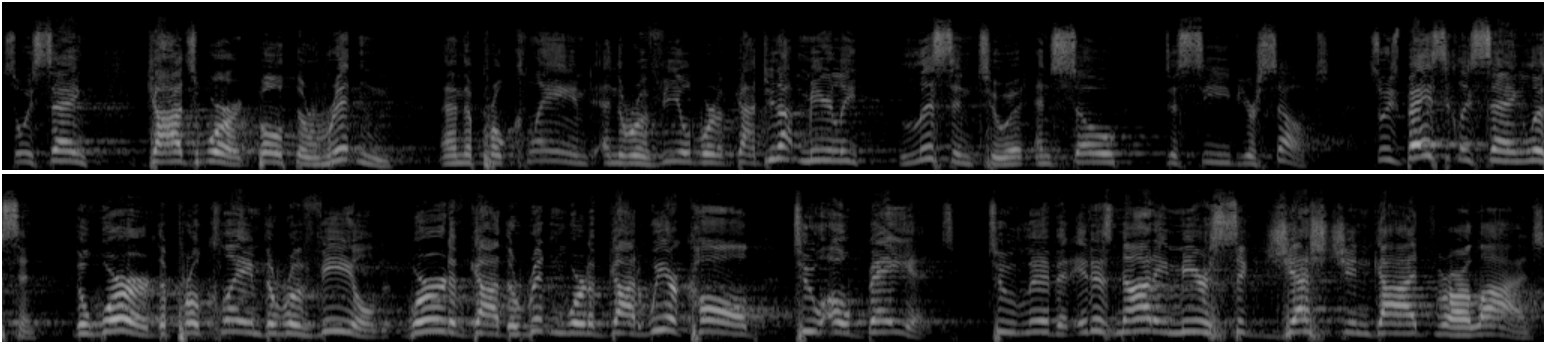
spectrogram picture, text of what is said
So he's saying God's word, both the written and the proclaimed and the revealed word of God. Do not merely listen to it and so deceive yourselves. So he's basically saying, listen, the word, the proclaimed, the revealed word of God, the written word of God, we are called to obey it, to live it. It is not a mere suggestion guide for our lives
